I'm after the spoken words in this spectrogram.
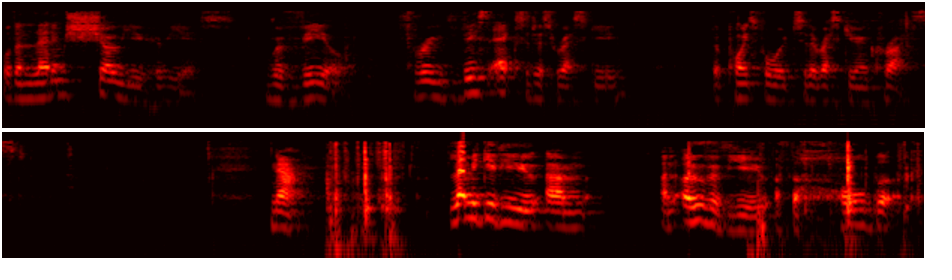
Well, then let Him show you who He is. Reveal through this Exodus rescue that points forward to the rescue in Christ. Now, let me give you um, an overview of the whole book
